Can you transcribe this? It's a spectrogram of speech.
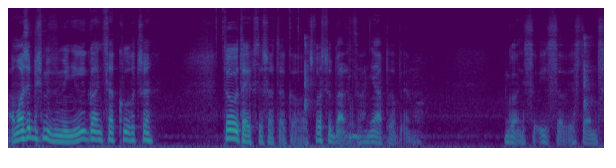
A może byśmy wymienili gońca, kurczę? Tutaj chcesz atakować, proszę bardzo, nie ma problemu. Gońcu, idź sobie stąd.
